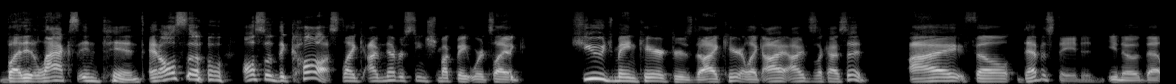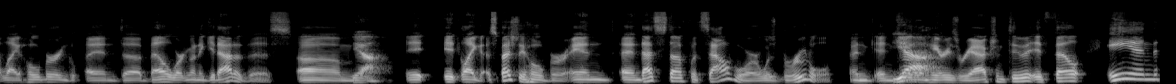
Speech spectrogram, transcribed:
but it lacks intent and also also the cost. Like I've never seen schmuckbait where it's like huge main characters that I care. Like I, I like I said, I felt devastated. You know that like Hober and, and uh, Bel weren't going to get out of this. Um, yeah, it it like especially Hober and and that stuff with Salvor was brutal. And and yeah, and Hari's reaction to it, it felt and.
